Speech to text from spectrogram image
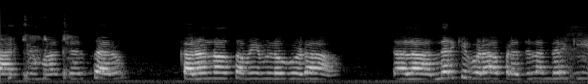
కార్యక్రమాలు చేశారు. కరోనా సమయంలో కూడా చాలా అందరికీ కూడా ప్రజలందరికీ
